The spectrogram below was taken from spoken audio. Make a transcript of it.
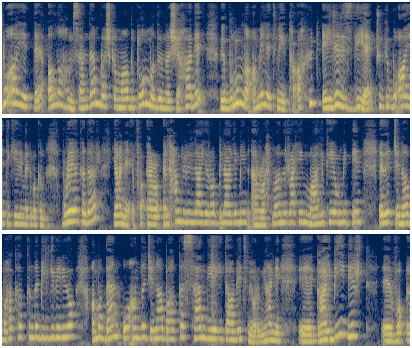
Bu ayette Allah'ım senden başka mabut olmadığına şehadet ve bununla amel etmeyi taahhüt eyleriz diye. Çünkü bu ayeti kerimede bakın buraya kadar yani er, Elhamdülillahi Rabbil Alemin Errahmanirrahim Maliki Yevmiddin evet Cenab-ı Hak hakkında bilgi veriyor ama ben o anda Cenab-ı Hakk'a sen diye hitap etmiyorum. Yani e, gaybi bir e, e,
